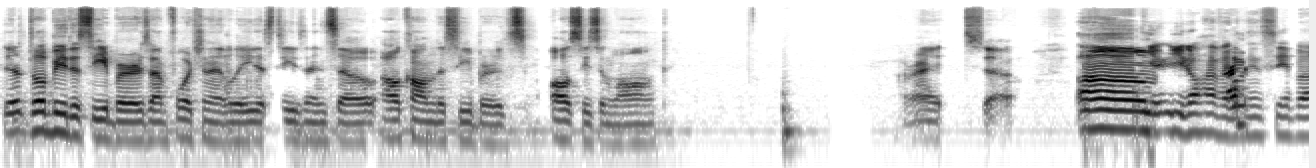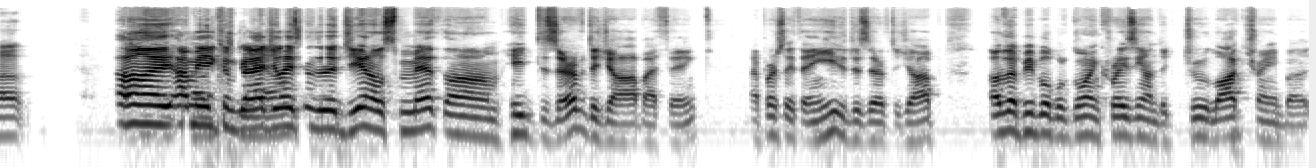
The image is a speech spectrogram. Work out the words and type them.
They'll be the Seabirds, unfortunately, this season. So I'll call them the Seabirds all season long. All right. So, um, you, you don't have anything I'm, to say about. Uh, I mean, congratulations to Geno Smith. Um, he deserved the job. I think. I personally think he deserved the job. Other people were going crazy on the Drew Lock train, but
